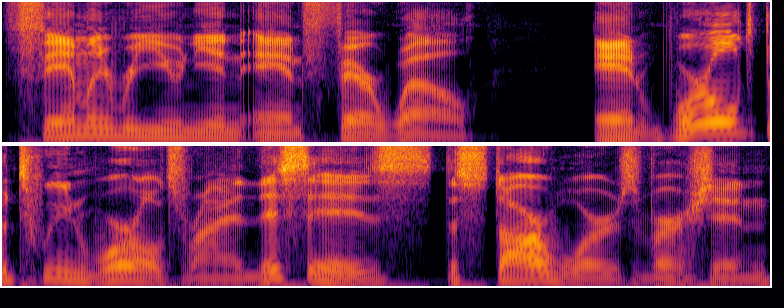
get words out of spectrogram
Family Reunion, and Farewell. And World Between Worlds, Ryan, this is the Star Wars version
